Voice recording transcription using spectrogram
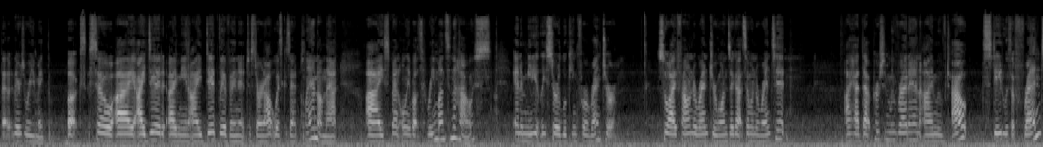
that, there's where you make the bucks. So I, I did, I mean, I did live in it to start out with because I had planned on that. I spent only about three months in the house and immediately started looking for a renter. So I found a renter. Once I got someone to rent it, I had that person move right in. I moved out, stayed with a friend,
